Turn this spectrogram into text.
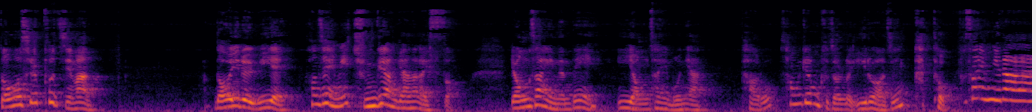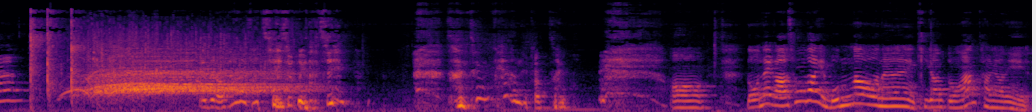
너무 슬프지만 너희를 위해 선생님이 준비한 게 하나가 있어. 영상이 있는데 이 영상이 뭐냐? 바로 성경 구절로 이루어진 카톡 후사입니다. 얘들아 화를 같이 해주고 있지? 창피하네 갑자기. 어 너네가 성당에 못 나오는 기간 동안 당연히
